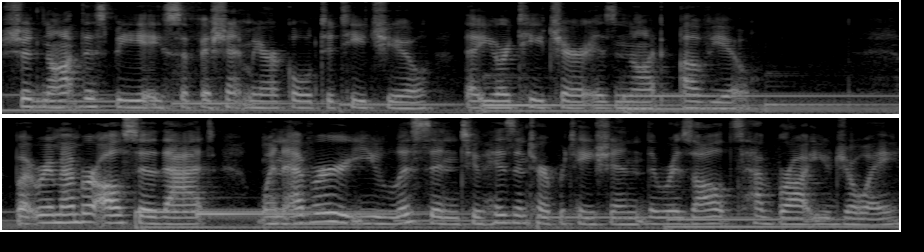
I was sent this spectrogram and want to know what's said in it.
Should not this be a sufficient miracle to teach you that your teacher is not of you. But remember also that whenever you listen to his interpretation, the results have brought you joy.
